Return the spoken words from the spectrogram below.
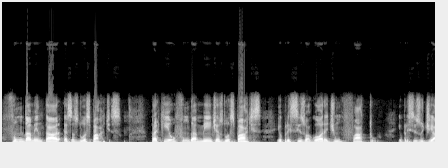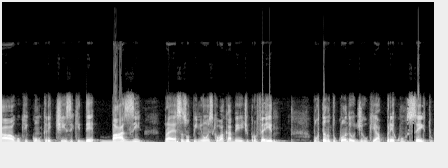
fundamentar essas duas partes. Para que eu fundamente as duas partes, eu preciso agora de um fato. Eu preciso de algo que concretize, que dê base para essas opiniões que eu acabei de proferir. Portanto, quando eu digo que há preconceito,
